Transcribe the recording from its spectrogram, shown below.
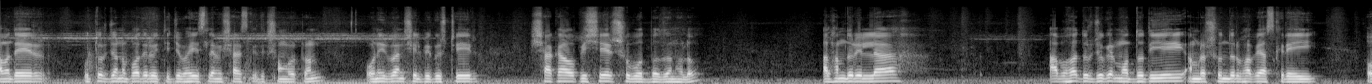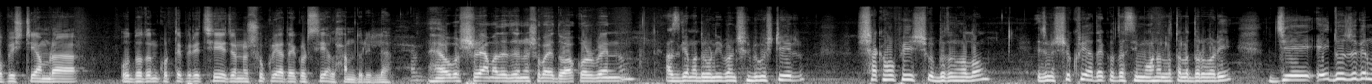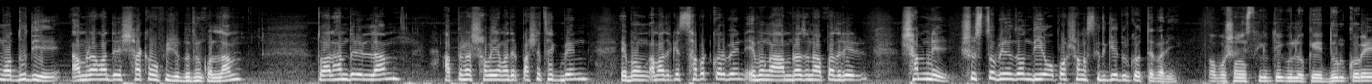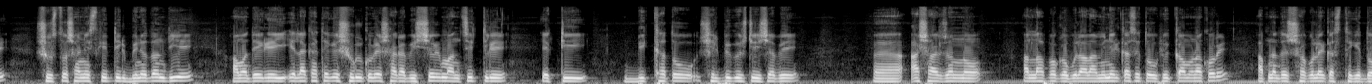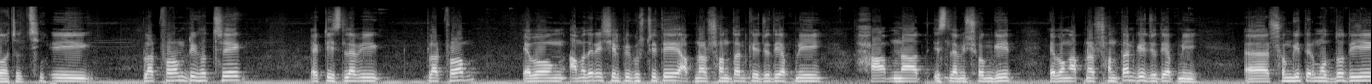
আমাদের উত্তর জনপদের ঐতিহ্যবাহী ইসলামিক সাংস্কৃতিক সংগঠন অনির্বাণ শিল্পী গোষ্ঠীর শাখা অফিসের শুভ উদ্বোধন হলো। আলহামদুলিল্লাহ, আবহাওয়া দুর্যোগের মধ্য দিয়েই আমরা সুন্দরভাবে আজকের এই অফিসটি আমরা উদ্বোধন করতে পেরেছি, এজন্য শুক্রিয়া আদায় করছি, আলহামদুলিল্লাহ। হ্যাঁ অবশ্যই আমাদের জন্য সবাই দোয়া করবেন। আজকে আমাদের অনির্বাণ শিল্পী গোষ্ঠীর শাখা অফিস উদ্বোধন হলো। এই জন্য সুক্রিয়া আদায় করতেছি মহান আল্লাহ তাল্লাহ দরবারে যে এই দুর্যোগের মধ্য দিয়ে আমরা আমাদের শাখা অফিস উদ্বোধন করলাম। তো আলহামদুলিল্লাহ, আপনারা সবাই আমাদের পাশে থাকবেন এবং আমাদেরকে সাপোর্ট করবেন এবং আমরা যেন আপনাদের সামনে সুস্থ বিনোদন দিয়ে অপসংস্কৃতিকে দূর করতে পারি। অপসংস্কৃতিগুলোকে দূর করে, সুস্থ সাংস্কৃতিক বিনোদন দিয়ে আমাদের এই এলাকা থেকে শুরু করে সারা বিশ্বের মানচিত্রে একটি বিখ্যাত শিল্পী গোষ্ঠী হিসাবে আসার জন্য আল্লাহ ফকবুল আলমিনের কাছে তৌফিক কামনা করে। আপনাদের সকলের কাছ থেকে দোয়া চাচ্ছি। এই প্ল্যাটফর্মটি হচ্ছে একটি ইসলামিক প্ল্যাটফর্ম এবং আমাদের এই শিল্পী গোষ্ঠীতে আপনার সন্তানকে যদি আপনি হাম নাত ইসলামী সংগীত এবং আপনার সন্তানকে যদি আপনি সঙ্গীতের মধ্য দিয়ে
